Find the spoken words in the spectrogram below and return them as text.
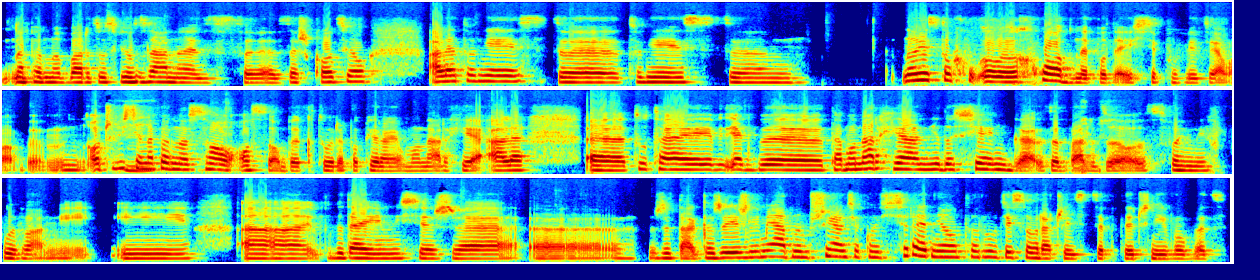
na pewno bardzo związany z, ze Szkocją, ale to nie jest, e, to nie jest no jest to e, chłodne podejście, powiedziałabym. Oczywiście hmm. na pewno są osoby, które popierają monarchię, ale e, tutaj jakby ta monarchia nie dosięga za bardzo swoimi wpływami i e, wydaje mi się, że, że tak, że jeżeli miałabym przyjąć jakąś średnią, to ludzie są raczej sceptyczni wobec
